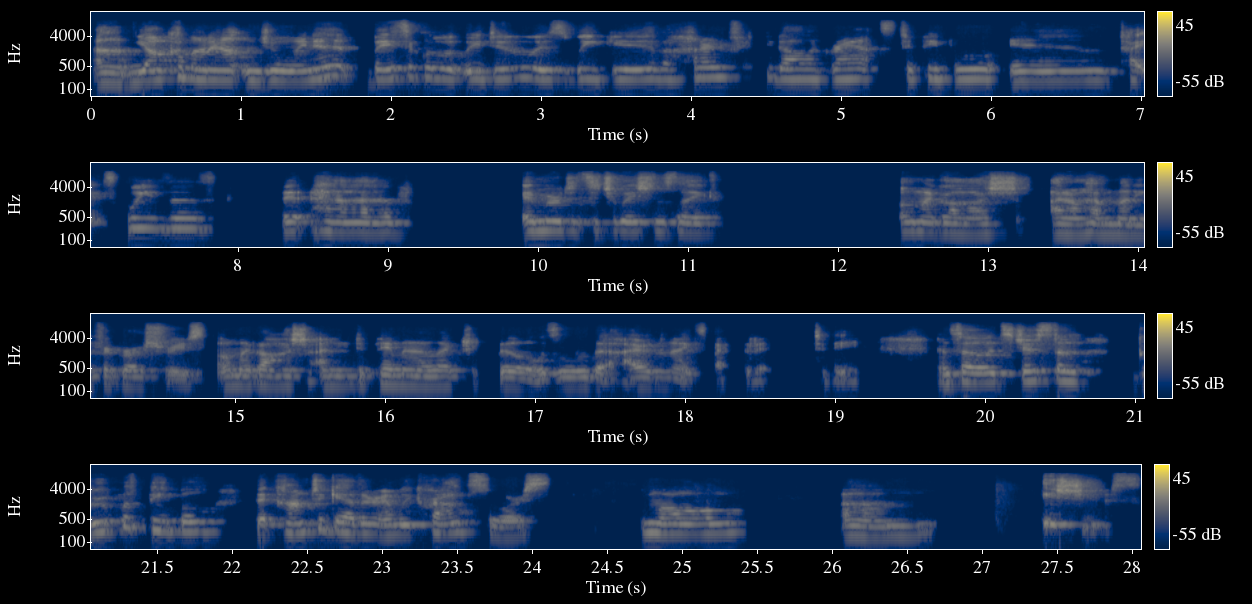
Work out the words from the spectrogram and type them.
Um, y'all come on out and join it. Basically, what we do is we give $150 grants to people in tight squeezes that have emergent situations like, oh my gosh, I don't have money for groceries. Oh my gosh, I need to pay my electric bill. It was a little bit higher than I expected it to be. And so it's just a group of people that come together and we crowdsource small um, issues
